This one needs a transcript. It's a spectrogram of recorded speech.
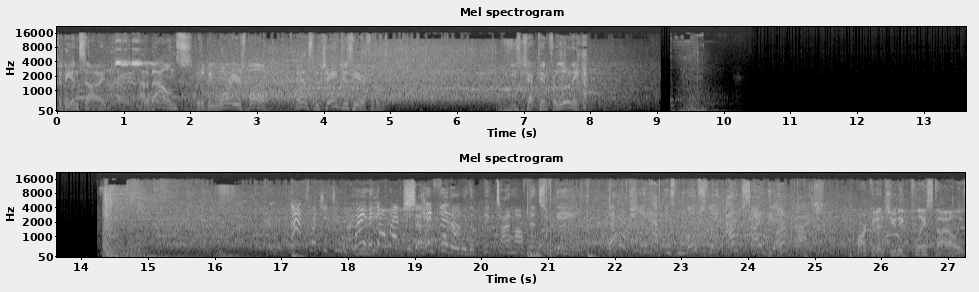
To the inside. Out of bounds. It'll be Warriors ball. And some changes here for the... He's checked in for Looney. That's what you do. Way to go, Evan. Seven footer with a big time offensive game. That actually happens mostly outside the arc, guys. Markkanen's unique play style is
